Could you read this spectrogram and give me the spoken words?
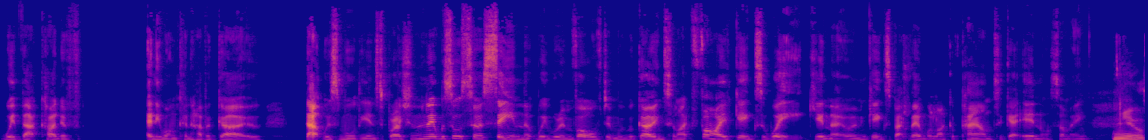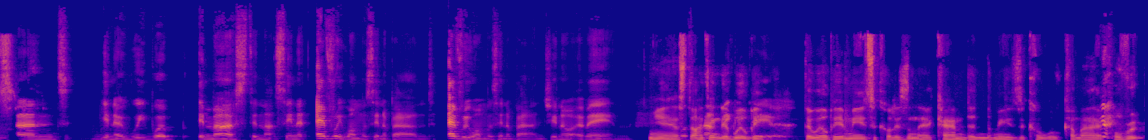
with that kind of anyone can have a go that was more the inspiration. And it was also a scene that we were involved in. We were going to like five gigs a week you know and gigs back then were like a pound to get in or something. Yes. And you know we were immersed in that scene and everyone was in a band. Everyone was in a band you know what i mean? Yes i think there will be there will be a musical isn't there? Camden the musical will come out or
